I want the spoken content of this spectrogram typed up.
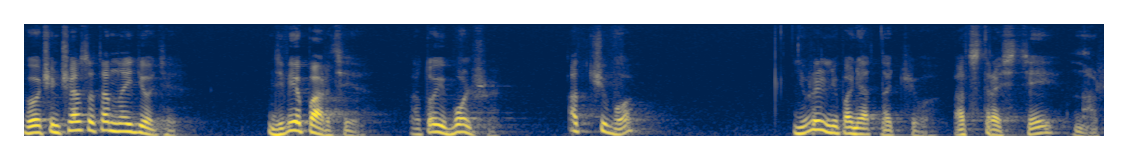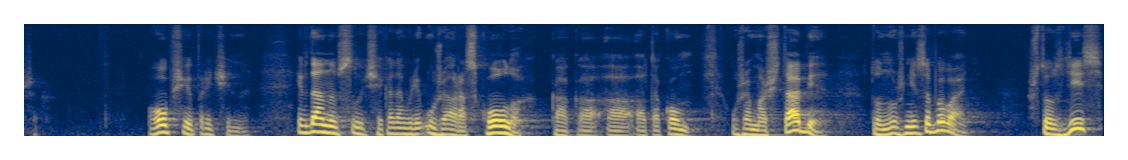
Вы очень часто там найдете две партии, а то и больше. От чего? Неужели непонятно от чего? От страстей наших. Общая причина. И в данном случае, когда мы говорим уже о расколах, как о, о, о таком уже масштабе, то нужно не забывать, что здесь,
